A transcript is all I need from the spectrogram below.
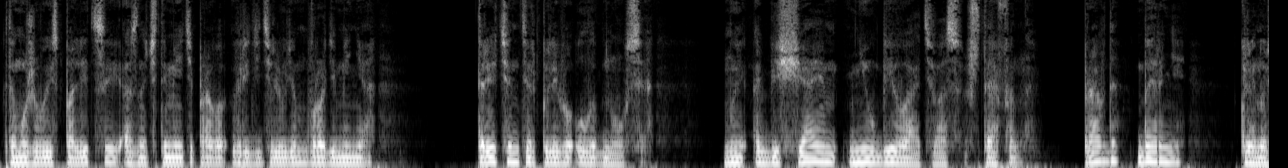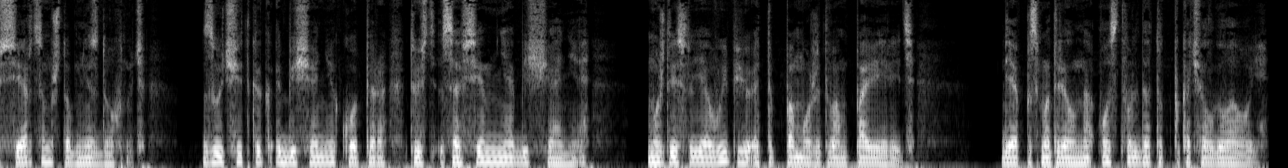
К тому же вы из полиции, а значит, имеете право вредить людям вроде меня». Третин терпеливо улыбнулся. «Мы обещаем не убивать вас, Штефан. Правда, Берни? Клянусь сердцем, чтобы не сдохнуть. Звучит как обещание Копера, то есть совсем не обещание. Может, если я выпью, это поможет вам поверить. Я посмотрел на Оствальда, тот покачал головой.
